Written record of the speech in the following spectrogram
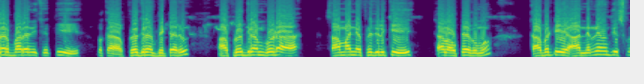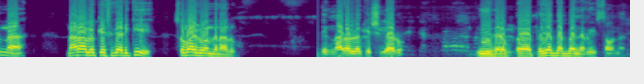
దర్బార్ అని చెప్పి ఒక ప్రోగ్రాం పెట్టారు. ఆ ప్రోగ్రాం కూడా సామాన్య ప్రజలకి చాలా ఉపయోగము. కాబట్టి ఆ నిర్ణయం తీసుకున్న నారా లోకేష్ గారికి శుభాభివందనాలు. నారా లోకేష్ గారు ఈ ప్రజా దర్బార్ నిర్వహిస్తూ ఉన్నారు.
